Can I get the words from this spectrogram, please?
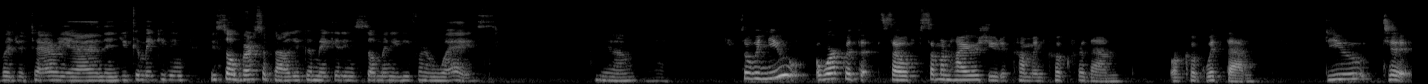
vegetarian, and you can make it in. It's so versatile. You can make it in so many different ways. Yeah. So when you work with, the, so if someone hires you to come and cook for them, or cook with them, do you to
